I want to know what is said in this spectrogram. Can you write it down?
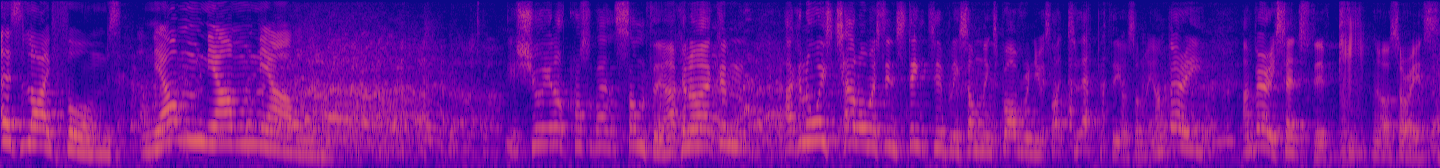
as life forms. Nyum, nyum, nyum. You sure you're not cross about something? I can, I can, I can always tell almost instinctively something's bothering you. It's like telepathy or something. I'm very, I'm very sensitive. oh, sorry, it's uh,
